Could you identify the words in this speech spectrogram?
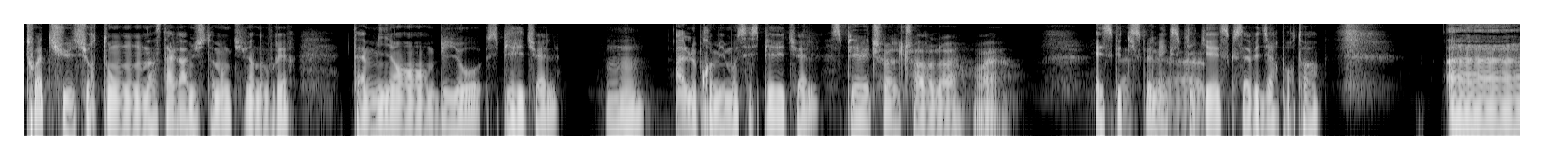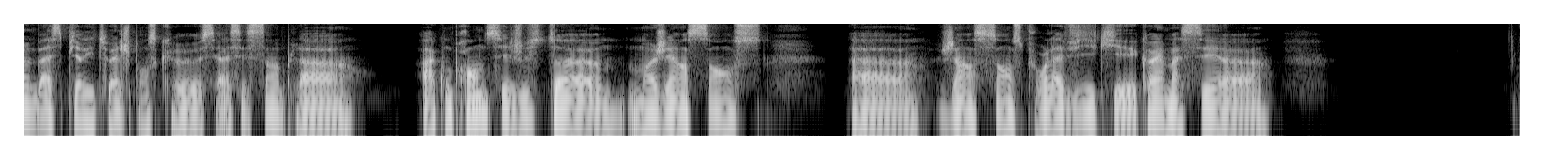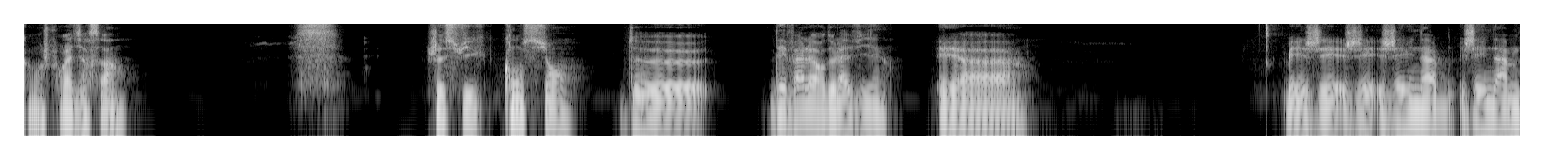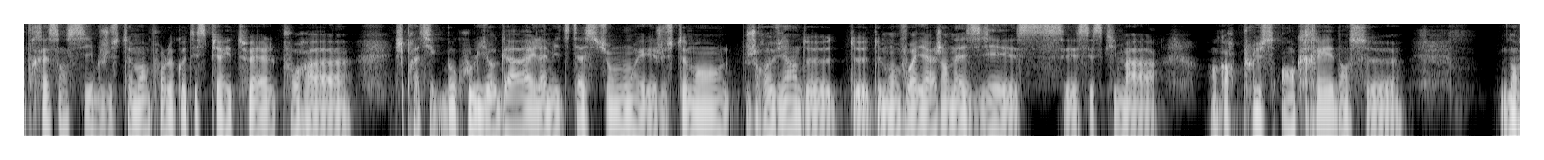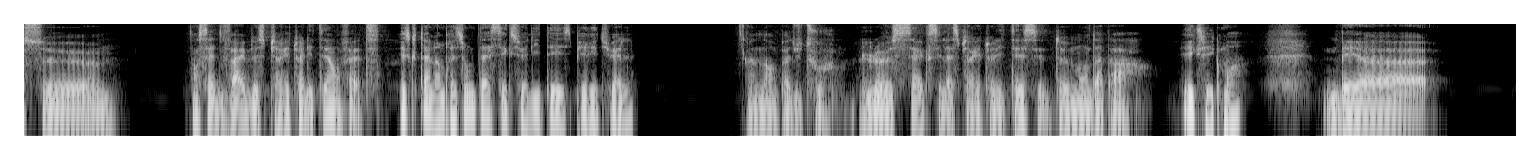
Toi, tu sur ton Instagram justement que tu viens d'ouvrir, t'as mis en bio spirituel. Ah, le premier mot c'est spirituel. Spiritual traveler, ouais. Est-ce que Parce tu peux que- m'expliquer ce que ça veut dire pour toi? Euh, bah spirituel, je pense que c'est assez simple à à comprendre. C'est juste, euh, moi j'ai un sens, euh, j'ai un sens pour la vie qui est quand même assez, euh, comment je pourrais dire ça? Je suis conscient de des valeurs de la vie et euh, mais j'ai j'ai j'ai une âme j'ai une âme très sensible justement pour le côté spirituel pour euh, je pratique beaucoup le yoga et la méditation et justement je reviens de de, de mon voyage en Asie et c'est c'est ce qui m'a encore plus ancré dans ce dans ce dans cette vibe de spiritualité en fait. Est-ce que tu as l'impression que ta sexualité est spirituelle? Ah non, pas du tout. Le sexe et la spiritualité, c'est deux mondes à part. Explique-moi. Mais euh,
